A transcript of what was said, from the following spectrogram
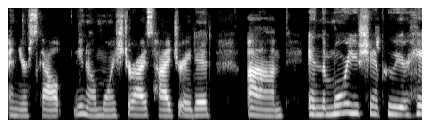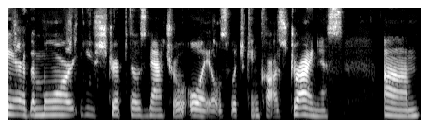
and your scalp you know moisturized hydrated um, and the more you shampoo your hair the more you strip those natural oils which can cause dryness. Um,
